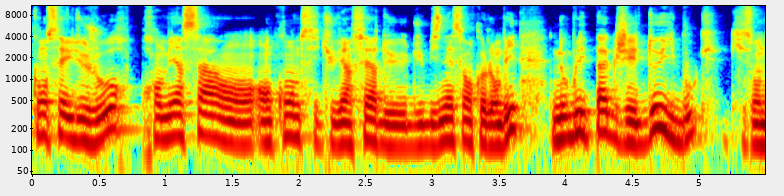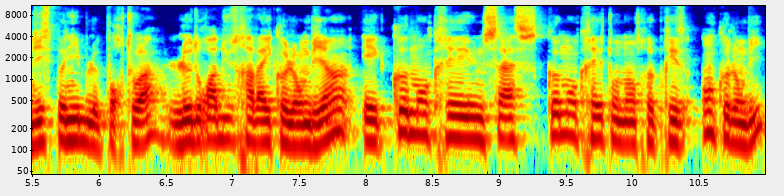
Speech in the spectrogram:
Conseil du jour, prends bien ça en, compte si tu viens faire du, business en Colombie. N'oublie pas que j'ai deux e-books qui sont disponibles pour toi, le droit du travail colombien et comment créer une SaaS, comment créer ton entreprise en Colombie.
